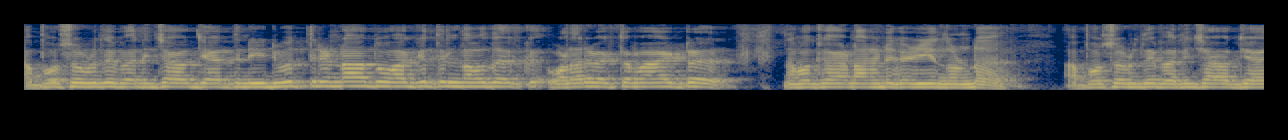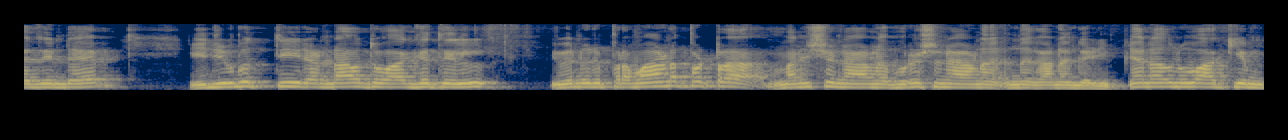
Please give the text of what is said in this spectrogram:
അപ്പോസ്തലപ്രവൃത്തി പതിനഞ്ചാം അധ്യായത്തിന്റെ ഇരുപത്തിരണ്ടാമത്തെ വാക്യത്തിൽ നമുക്ക് വളരെ വ്യക്തമായിട്ട് നമുക്ക് കാണാനായിട്ട് കഴിയുന്നുണ്ട്. അപ്പോസ്തലപ്രവൃത്തി പതിനഞ്ചാം അധ്യായത്തിന്റെ ഇരുപത്തി രണ്ടാമത്തെ വാക്യത്തിൽ ഇവനൊരു പ്രമാണപ്പെട്ട മനുഷ്യനാണ് പുരുഷനാണ് എന്ന് കാണാൻ കഴിയും. ഞാൻ അതൊന്ന് വാക്യം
